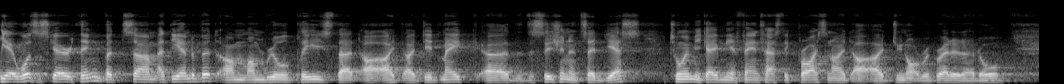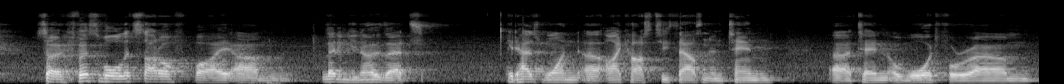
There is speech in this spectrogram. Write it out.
yeah, it was a scary thing, but um, at the end of it, I'm, I'm real pleased that I, I did make uh, the decision and said yes to him. He gave me a fantastic price, and I, I do not regret it at all. So, first of all, let's start off by um, letting you know that it has won uh, ICAST 2010 uh, 10 award for um,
